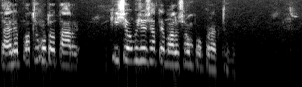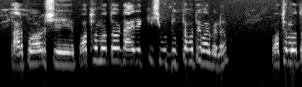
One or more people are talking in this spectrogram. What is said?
তাহলে প্রথমত তার কৃষি অফিসের সাথে ভালো সম্পর্ক রাখতে হবে। তারপর সে প্রথমত ডাইরেক্ট কৃষি উদ্যোক্তা হতে পারবে না। প্রথমত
